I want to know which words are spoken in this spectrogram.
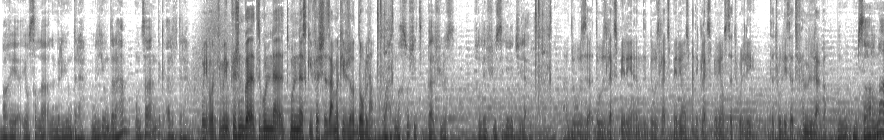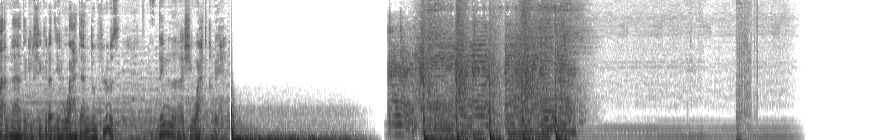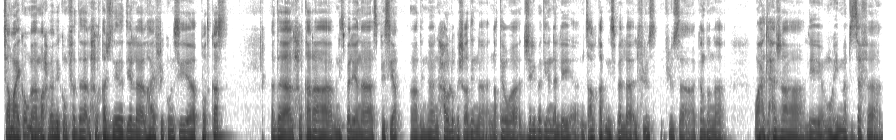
باغي يوصل لمليون درهم. مليون درهم وانت عندك ألف درهم. oui ولكن ما يمكنش تقول لنا- تقول للناس كيفاش زعما كيفاش غدوبلها واحد ما خصوش يتبع الفلوس. خلي الفلوس هي اللي تجي لعندك. دوز دوز l'expérience دوز l'expérience بديك l'expérience تتولي تتولي تتفهم اللعبة. من صغرنا أن هذيك الفكرة ديال واحد عنده الفلوس دائما شي واحد قبيح. السلام عليكم. مرحبا بكم في هذه الحلقة الجديدة ديال ال High Frequency Podcast هذا الحلقة راه بالنسبة لي أنا spéciale غادي نحاولوا باش غادي نعطيو التجربة ديالنا اللي متعلقة بالنسبة للفلوس. الفلوس آه، كنظن واحد الحاجة اللي مهمة بزاف آه،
